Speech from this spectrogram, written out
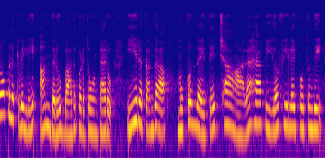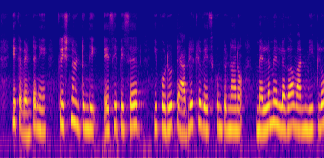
లోపలికి వెళ్ళి అందరూ బాధపడుతూ ఉంటారు. ఈ రకంగా ముకుంద్ అయితే చాలా హ్యాపీగా ఫీల్ అయిపోతుంది. ఇక వెంటనే కృష్ణ అంటుంది ఏసీపీ సార్ ఇప్పుడు ట్యాబ్లెట్లు వేసుకుంటున్నాను. మెల్లమెల్లగా వన్ వీక్లో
